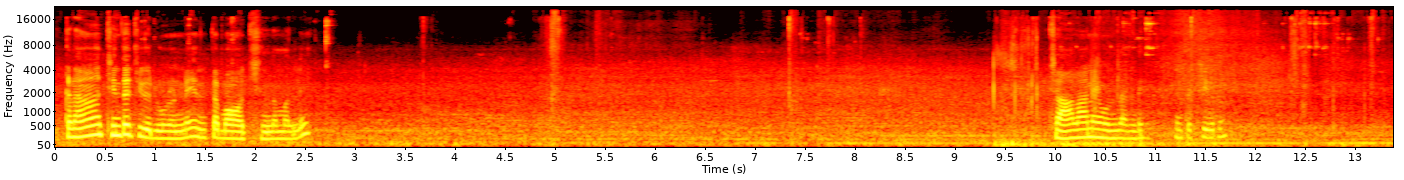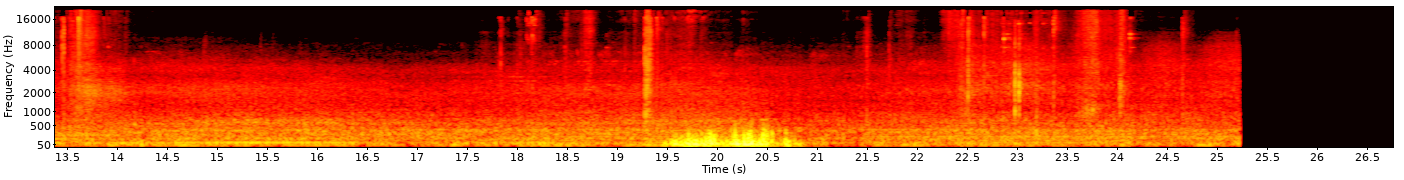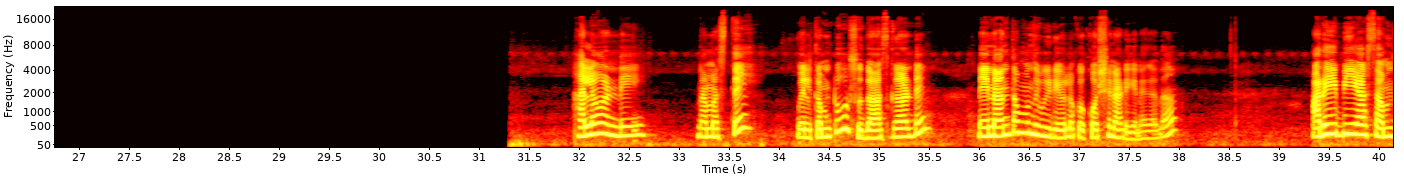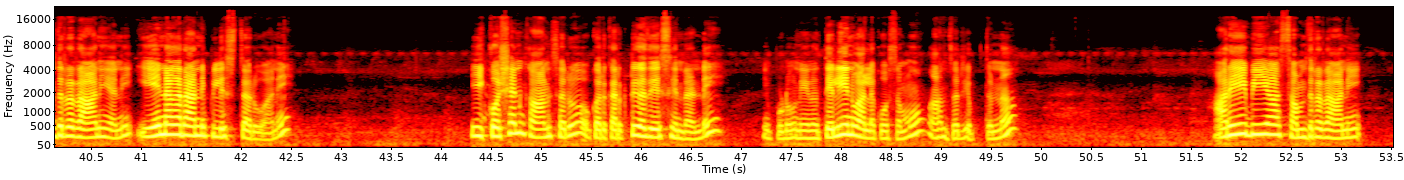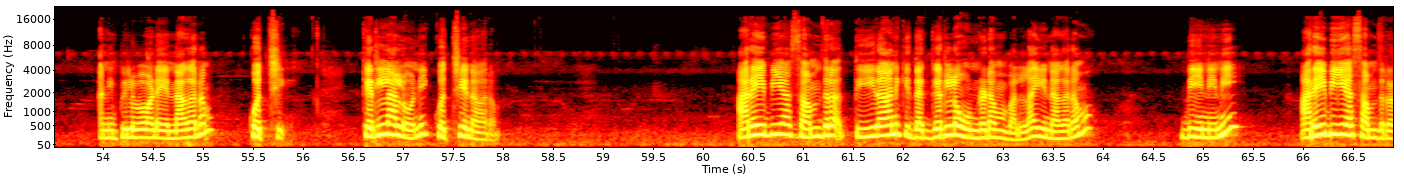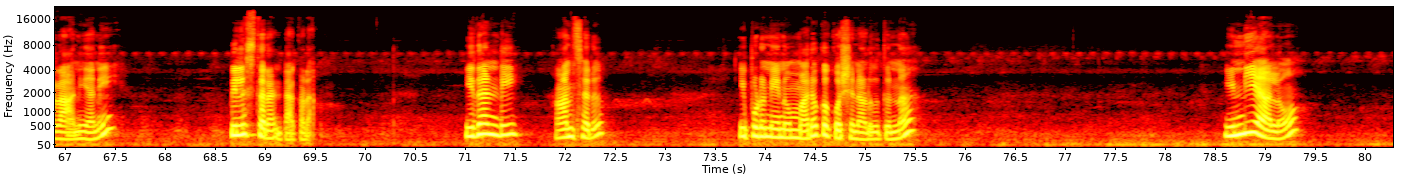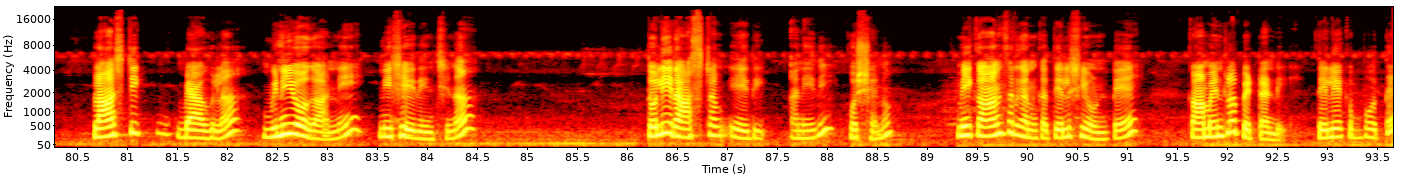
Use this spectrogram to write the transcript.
ఇక్కడ చింత చిగురు చూడండి ఎంత బాగా వచ్చిందో మళ్ళీ. చాలానే ఉందండి చింత చిగురు హలో అండి. నమస్తే. వెల్కమ్ టు సుధాస్ గార్డెన్ నేను అంతకుముందు వీడియోలో ఒక క్వశ్చన్ అడిగిన కదా. అరేబియా సముద్ర రాణి అని ఏ నగరాన్ని పిలుస్తారు అని? ఈ క్వశ్చన్కి ఆన్సరు ఒకరు కరెక్ట్గా చేసిండ్రండి. ఇప్పుడు నేను తెలియని వాళ్ళ కోసము ఆన్సర్ చెప్తున్నా. అరేబియా సముద్ర రాణి అని పిలువబడే నగరం కొచ్చి. కేరళలోని కొచ్చి నగరం. అరేబియా సముద్ర తీరానికి దగ్గరలో ఉండడం వల్ల ఈ నగరం దీనిని అరేబియా సముద్ర రాణి అని పిలుస్తారంట అక్కడ. ఇదండి ఆన్సరు. ఇప్పుడు నేను మరొక క్వశ్చన్ అడుగుతున్నా. ఇండియాలో ప్లాస్టిక్ బ్యాగుల వినియోగాన్ని నిషేధించిన తొలి రాష్ట్రం ఏది అనేది క్వశ్చను. మీకు ఆన్సర్ కనుక తెలిసి ఉంటే కామెంట్లో పెట్టండి. తెలియకపోతే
